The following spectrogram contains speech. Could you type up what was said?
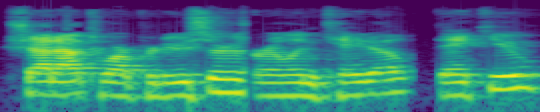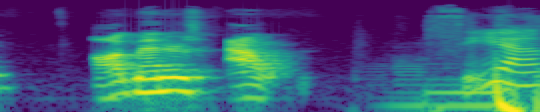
Shout out to our producers, Erlin Cato. Thank you. AugMentors out. See ya.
